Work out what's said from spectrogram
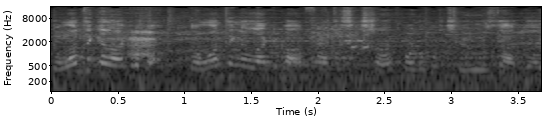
The one thing I like about the one thing I like about Phantasy Star Portable 2 is that the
